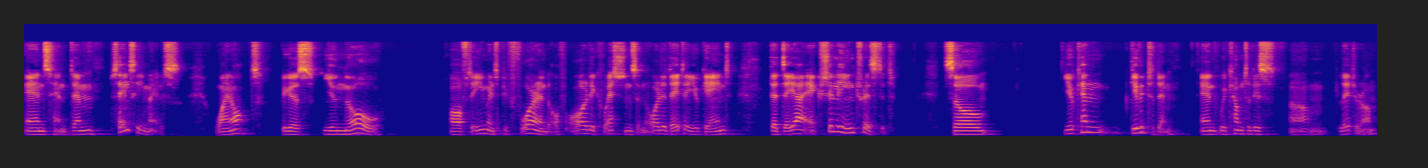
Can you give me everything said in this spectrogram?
and send them sales emails. Why not? Because you know of the emails before and of all the questions and all the data you gained that they are actually interested. So you can give it to them. And we come to this um, later on.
